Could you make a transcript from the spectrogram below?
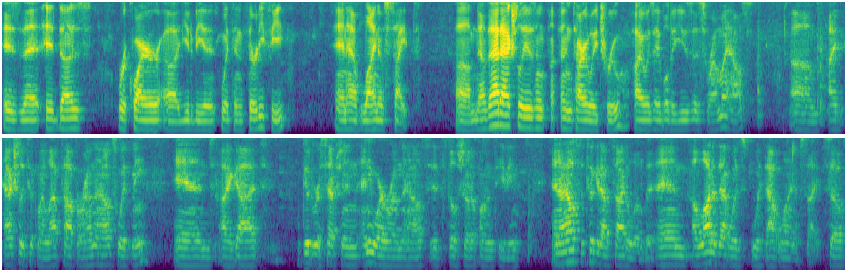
is that it does require uh, you to be within 30 feet and have line of sight. Um, now that actually isn't entirely true. I was able to use this around my house. Um, I actually took my laptop around the house with me and I got good reception anywhere around the house. It still showed up on the TV. And I also took it outside a little bit and a lot of that was without line of sight. So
